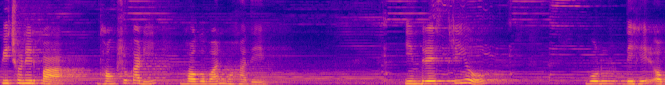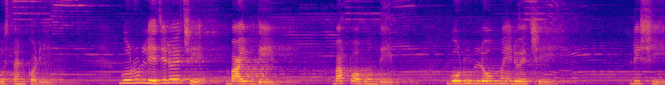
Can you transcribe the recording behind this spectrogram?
পিছনের পা ধ্বংসকারী ভগবান মহাদেব। ইন্দ্রের স্ত্রীও গরুর দেহের অবস্থান করে। গরুর লেজে রয়েছে বায়ুদেব বা পবনদেব। গরুর লোমে রয়েছে ঋষি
